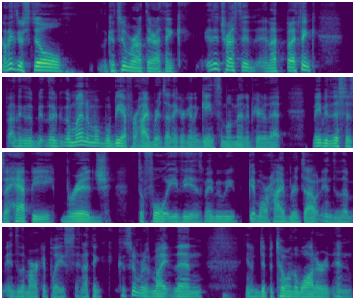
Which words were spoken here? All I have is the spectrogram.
I think there's still the consumer out there. I think is interested, and I, but I think I think the, the, momentum will be up for hybrids. I think are going to gain some momentum here. That maybe this is a happy bridge to full EVs. Maybe we get more hybrids out into the into the marketplace, and I think consumers might then, you know, dip a toe in the water and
